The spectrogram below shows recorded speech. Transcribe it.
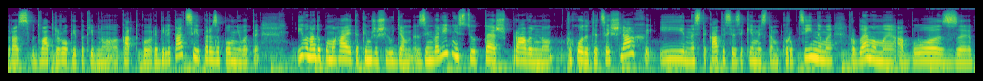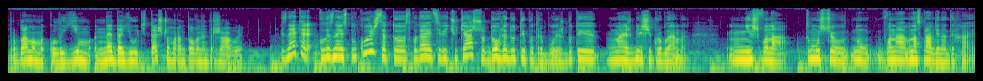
раз в 2-3 роки і потрібно картку реабілітації перезаповнювати. І вона допомагає таким же ж людям з інвалідністю теж правильно проходити цей шлях і не стикатися з якимись там корупційними проблемами або з проблемами, коли їм не дають те, що гарантоване державою. І знаєте, коли з нею спілкуєшся, то складається відчуття, що догляду ти потребуєш, бо ти маєш більші проблеми ніж вона. Тому що ну, вона вона справді надихає,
